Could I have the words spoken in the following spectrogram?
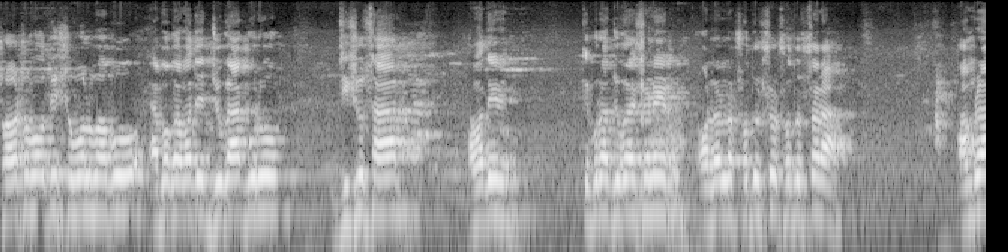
সহসভাপতি সুবলবাবু এবং আমাদের যোগা গুরু, যিশু স্যার, আমাদের ত্রিপুরা যোগাসনের অন্যান্য সদস্য সদস্যরা, আমরা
